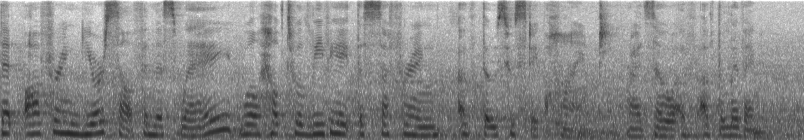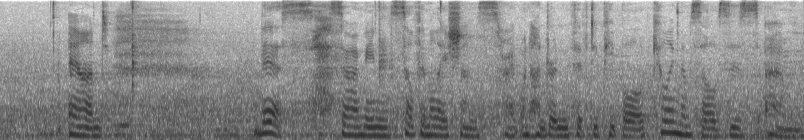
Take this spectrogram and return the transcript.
That offering yourself in this way will help to alleviate the suffering of those who stay behind, right? So of, of the living. And this. So, I mean, self immolations, right? 150 people killing themselves is, um,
